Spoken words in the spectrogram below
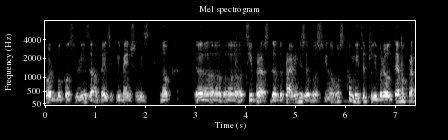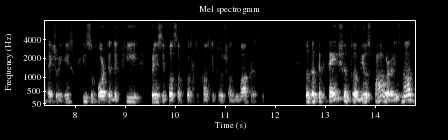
short book on Syriza, basically mentioned is, you know, uh, uh, Tsipras, the, the prime minister, was you know was committed liberal democrat. Actually, he he supported the key principles of constitutional democracy. So the temptation to abuse power is not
